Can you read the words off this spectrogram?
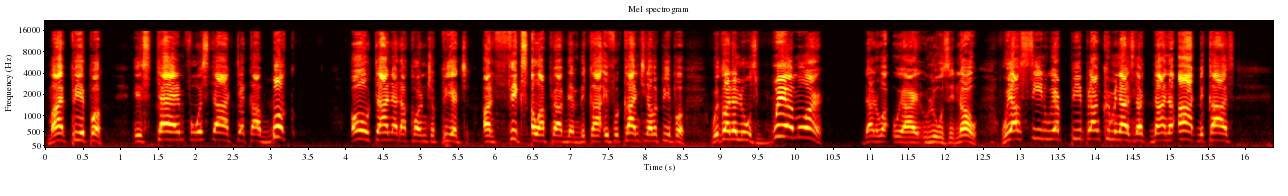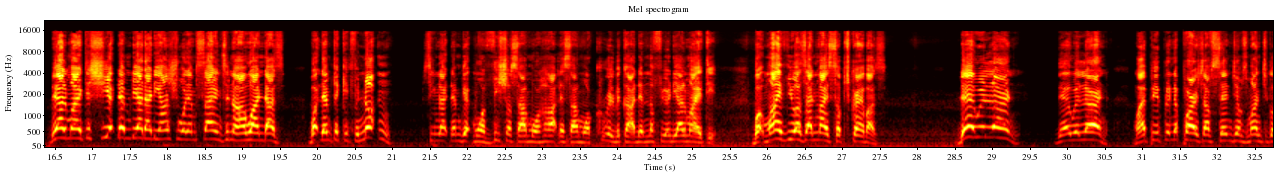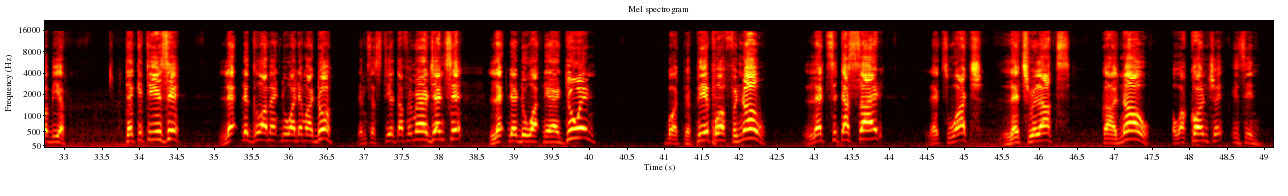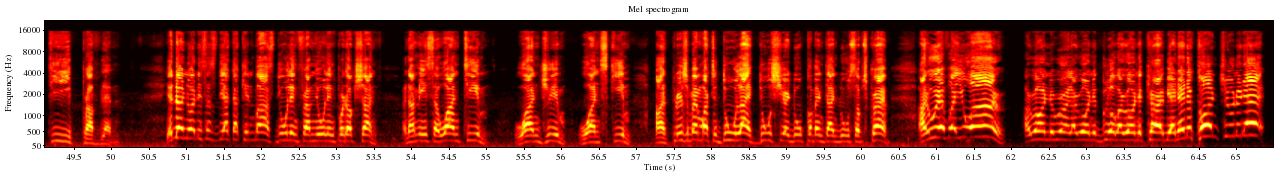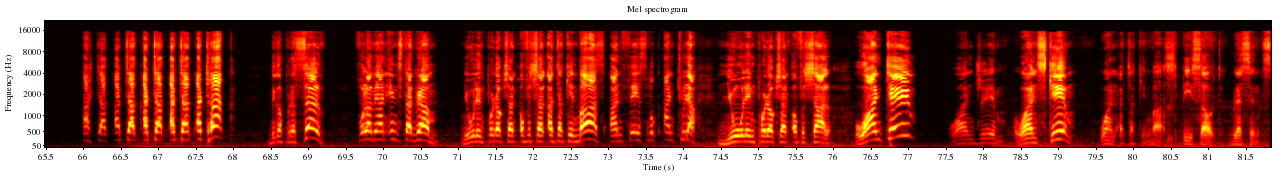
My people, it's time for we start take a book out another country page and fix our problem because if we continue with people, we're gonna lose way more than what we are losing now. We have seen where people and criminals not done art because the Almighty shake them the other day and show them signs in our wonders, but them take it for nothing. Seem like them get more vicious and more heartless and more cruel because them not fear the Almighty. But my viewers and my subscribers, they will learn. They will learn. My people in the parish of St. James Montego Bay, take it easy. Let the government do what they are do. Them say state of emergency. Let them do what they are doing. But the people, for now, let's sit aside. Let's watch. Let's relax. Because now, our country is in deep problem. You don't know this is the attacking boss, New Link from New Link Production. And I mean, it's a one team, one dream, one scheme. And please remember to do like, do share, do comment, and do subscribe. And wherever you are, around the world, around the globe, around the Caribbean, any country today, attack, attack, attack, attack, attack. Big up yourself. Follow me on Instagram, New Link Production Official Attacking Boss, on Facebook and Twitter, New Link Production Official. One team, one dream, one scheme, one attacking boss. Peace out. Blessings.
